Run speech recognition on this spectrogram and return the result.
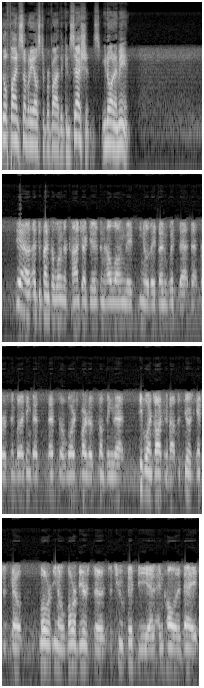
they'll find somebody else to provide the concessions. You know what I mean? Yeah, it depends how long their contract is and how long they've you know they've been with that that person. But I think that's that's a large part of something that people aren't talking about. The Steelers can't just go lower you know lower beers to to 250 and, and call it a day.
